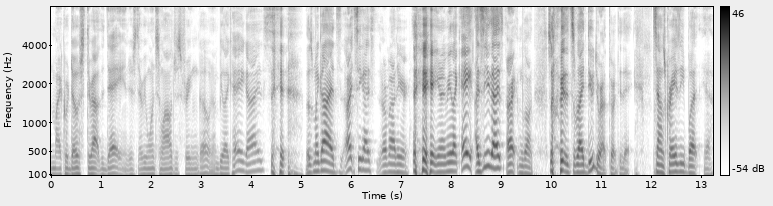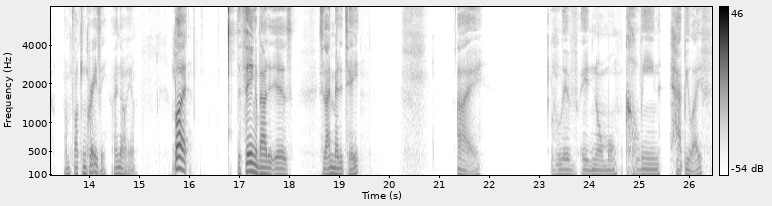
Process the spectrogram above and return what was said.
microdose throughout the day and just every once in a while I'll just freaking go and I'll be like, hey guys, those are my guides. All right, see you guys. I'm out here. you know what I mean? Like, hey, I see you guys. All right, I'm gone. So it's what I do throughout, throughout the day. Sounds crazy, but yeah, I'm fucking crazy. I know I am. But the thing about it is, is that I meditate. I live a normal, clean, happy life.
